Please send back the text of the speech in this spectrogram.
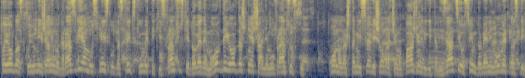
To je oblast koju mi želimo da razvijamo u smislu da stripski umetnik iz Francuske dovedemo ovde i ovdašnje šaljemo u Francusku. Ono na što mi sve više obraćamo pažnju je digitalizacija u svim domenima umetnosti.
